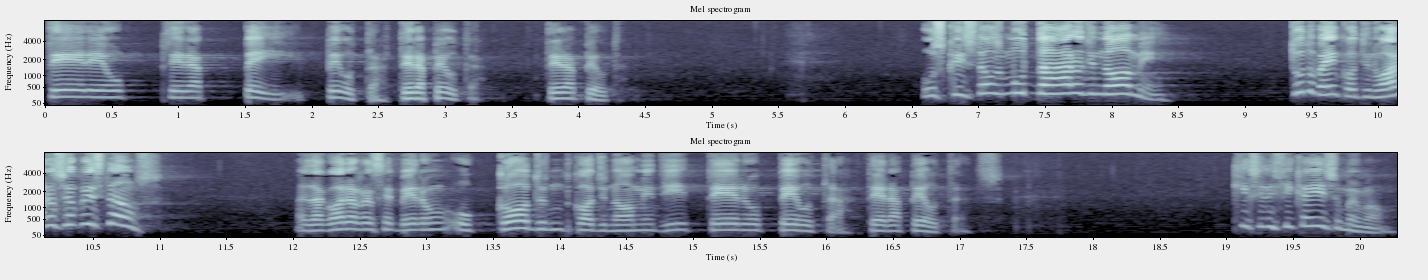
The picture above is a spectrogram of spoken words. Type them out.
terapeuta, terapeuta, terapeuta. Os cristãos mudaram de nome. Tudo bem, continuaram sendo cristãos. Mas agora receberam o codinome de terapeuta, terapeutas. O que significa isso, meu irmão?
